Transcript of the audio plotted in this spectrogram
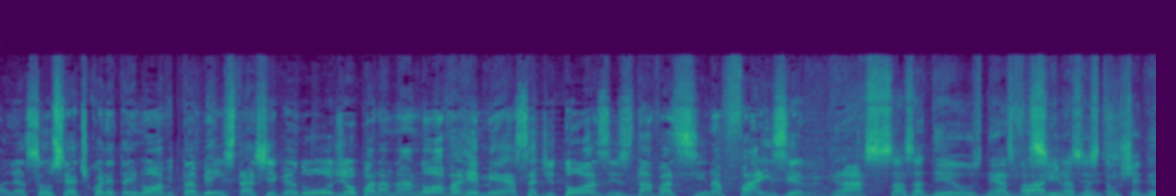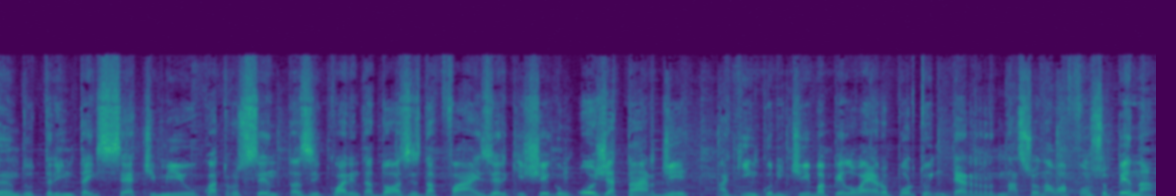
Olha, são 7h49, também está chegando hoje ao Paraná nova remessa de doses da vacina Pfizer. Graças a Deus, né? Nem As vacinas estão chegando. 37.440 doses da Pfizer que chegam hoje à tarde aqui em Curitiba pelo Aeroporto Internacional Afonso Pena,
